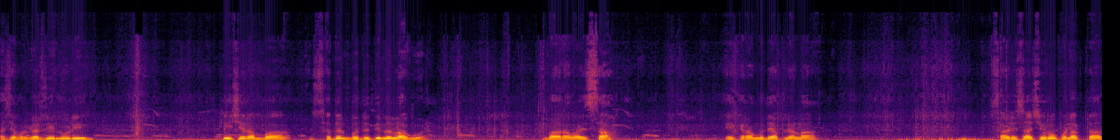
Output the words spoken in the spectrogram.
अशा प्रकारचे लोडिंग केशर आंबा सदन पद्धतीनं लागवड. बारा बाय सहा. एकरामध्ये आपल्याला साडेसहाशे रोपं लागतात.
